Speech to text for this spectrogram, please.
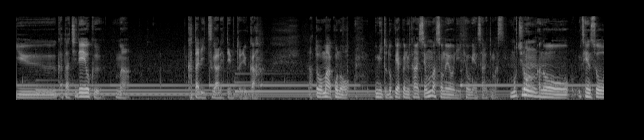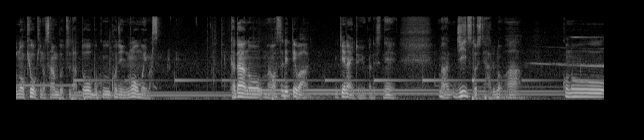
いう形でよく、まあ、語り継がれているというかあとまあこの海と毒薬に関してもまあそのように表現されてます。もちろんあの戦争の狂気の産物だと僕個人も思います。ただあの、まあ、忘れてはいけないというかですね、まあ、事実としてあるのはこの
